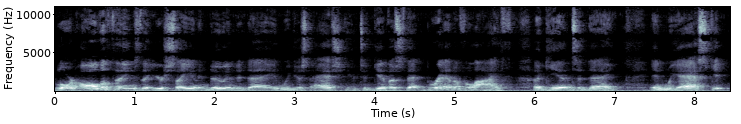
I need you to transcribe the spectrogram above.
Lord, all the things that you're saying and doing today, and we just ask you to give us that bread of life again today. And we ask it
